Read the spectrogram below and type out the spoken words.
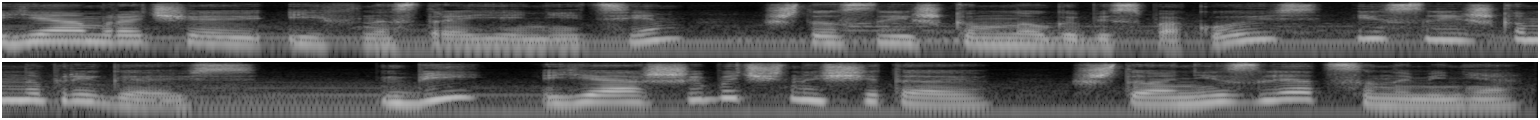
я омрачаю их настроение тем, что слишком много беспокоюсь и слишком напрягаюсь». Би, я ошибочно считаю, что они злятся на меня,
